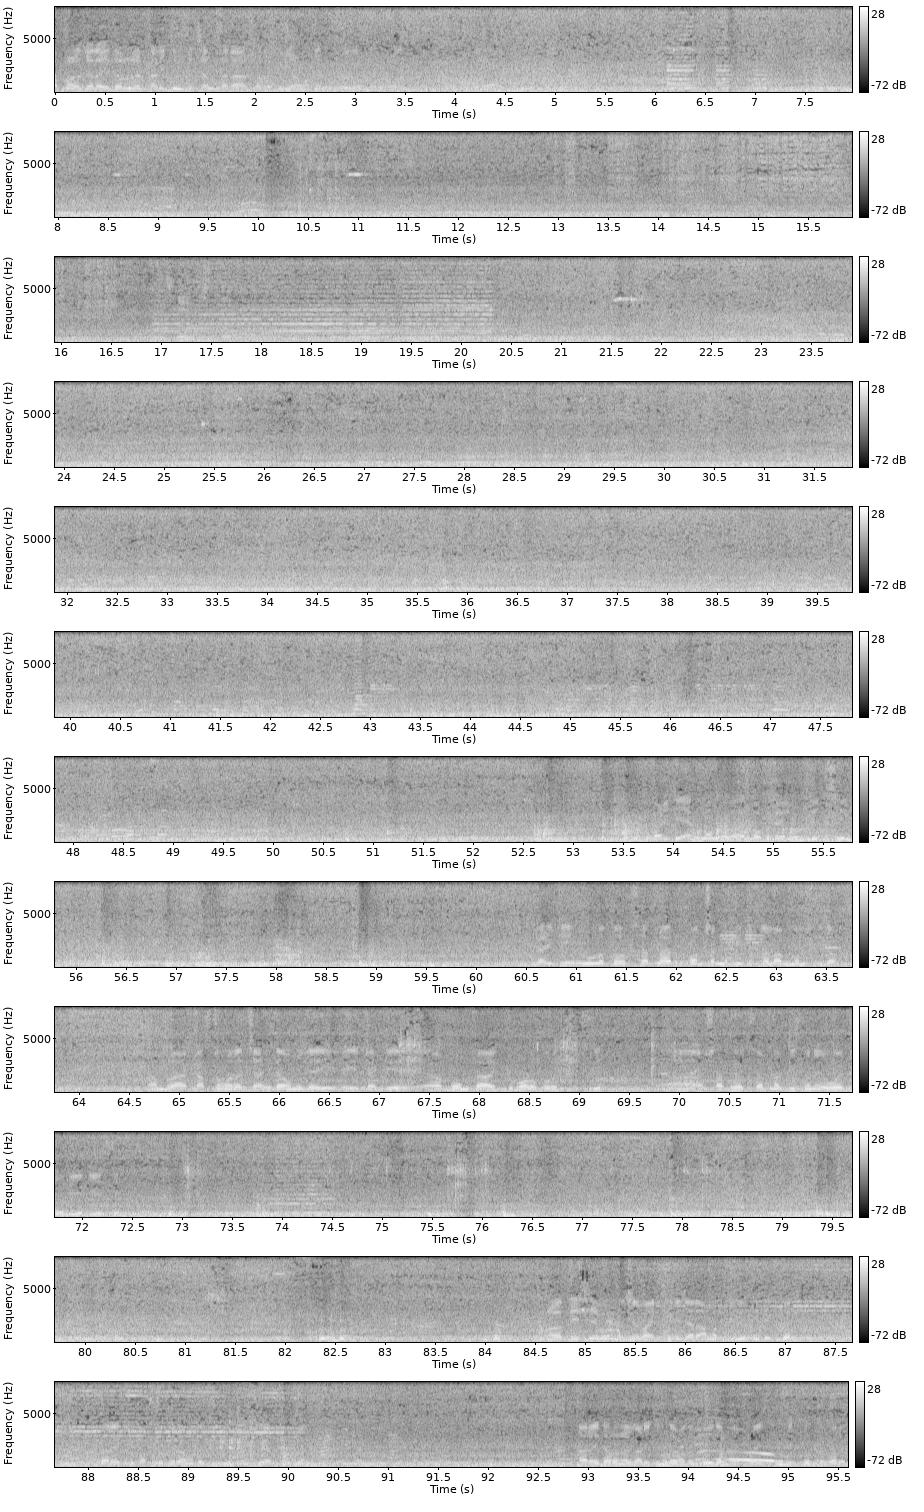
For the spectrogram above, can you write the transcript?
আপনারা যারা এই ধরনের গাড়ি কিনতে চান তারা সরাসরি আমাদের প্রয়োজন। গাড়িটি এখন আমরা লোকেটে লোড দিচ্ছি। গাড়িটি মূলত হচ্ছে আপনার পঞ্চান্ন ফিট একটা লং বোম ছিল। আমরা কাস্টমারের চাহিদা অনুযায়ী এইটাকে বোমটা একটু বড় করে দিয়েছি। সাথে হচ্ছে আপনার পিছনে ওয়েটও দিয়ে দিয়েছি। আপনারা দেশে এবং দেশের বাইরে থেকে যারা আমার ভিডিওটি দেখবেন, তারা একটু কষ্ট করে আমাদের ভিডিওটি শেয়ার করবেন। আর এই ধরনের গাড়ি কিন্তু আমাদের প্রয়োজনটা প্রাইস ভিজিট করতে পারেন।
